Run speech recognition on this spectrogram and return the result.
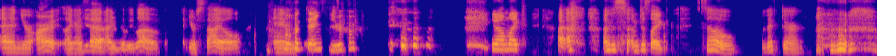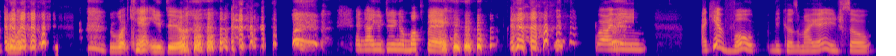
And your art, like I said. I really love your style, and Thank you. you know, I'm like, I, I'm i'm just like, so Victor, what what can't you do? And now you're doing a mukbang. well, I mean, I can't vote because of my age, so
